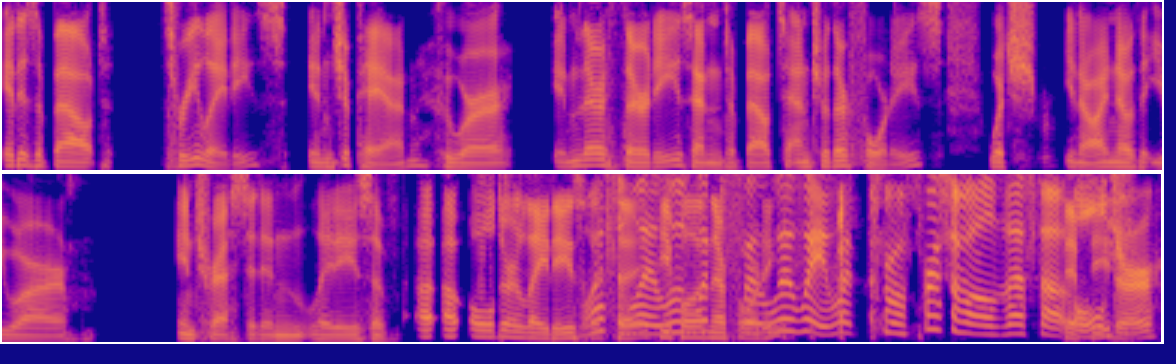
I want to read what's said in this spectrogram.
It is about three ladies in Japan who are in their 30s and about to enter their 40s, which, mm-hmm. you know, I know that you are interested in ladies of uh, uh, older ladies, let's say, Wait, people what- in their 40s, Wait, wait. What? well, First of all, that's not 50s, older.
